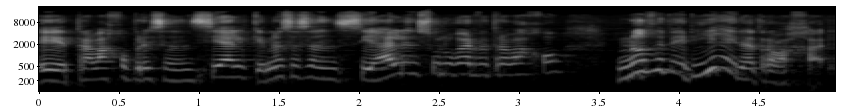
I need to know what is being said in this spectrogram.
eh, trabajo presencial, que no es esencial en su lugar de trabajo, no debería ir a trabajar.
